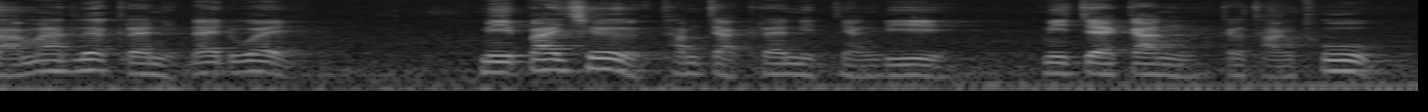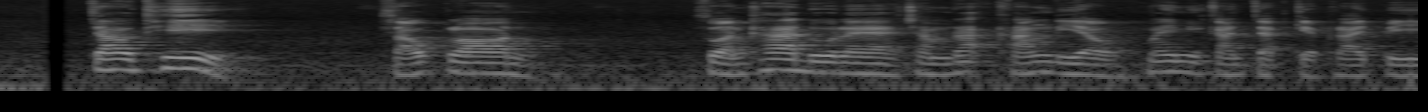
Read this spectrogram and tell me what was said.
สามารถเลือกแกรนิตได้ด้วย มีป้ายชื่อทำจากแกรนิตอย่างดี มีแจกันกระถางทูบเจ้าที่ เสากรอน ส่วนค่าดูแลชำระครั้งเดียวไม่มีการจัดเก็บรายปี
